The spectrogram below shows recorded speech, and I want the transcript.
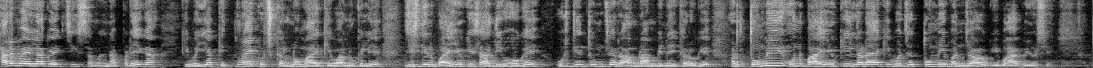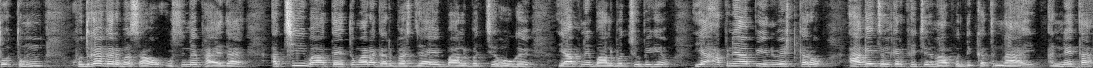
हर महिला को एक चीज़ समझना पड़ेगा कि भैया कितना ही कुछ कर लो मायके वालों के लिए, जिस दिन भाइयों की शादी हो गई, उस दिन तुमसे राम राम भी नहीं करोगे, और तुम ही उन भाइयों की लड़ाई की वजह तुम ही बन जाओगी भाभियों से। तो तुम खुद का घर बसाओ, उसमें फ़ायदा है। अच्छी बात है, तुम्हारा घर बस जाए, बाल बच्चे हो गए या अपने बाल बच्चों पे गए हो, या अपने आप ही इन्वेस्ट करो, आगे चलकर फ्यूचर में आपको दिक्कत ना आए। अन्यथा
